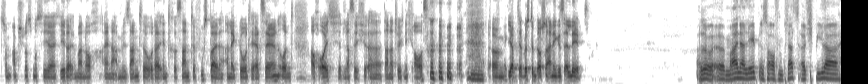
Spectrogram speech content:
zum Abschluss muss hier jeder immer noch eine amüsante oder interessante Fußballanekdote erzählen und auch euch lasse ich äh, da natürlich nicht raus. ähm, ihr habt ja bestimmt auch schon einiges erlebt. Also äh, mein Erlebnis auf dem Platz als Spieler,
